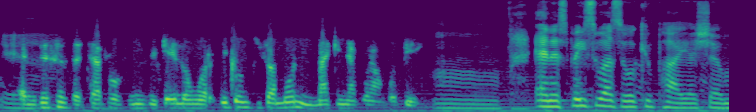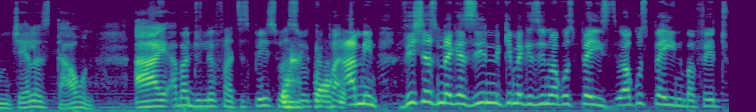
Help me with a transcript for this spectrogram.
Yeah. and this is the type of music e leng gore e tlo nkisa mo nna ke nyako yang ko teng. Mm. and a space was occupy shem jealous down. Ai abadule fatshe space was occupied. I mean vicious magazine ke magazine wa ko space wa ko spain bafethu.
